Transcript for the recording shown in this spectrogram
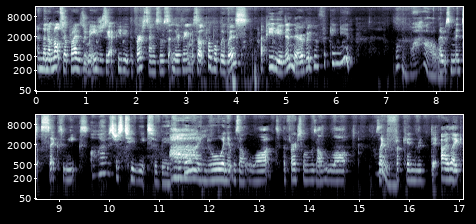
And then I'm not surprised it took me ages to get a period the first time, so I'm sitting there thinking to myself, probably was a period in there, but who freaking knew? Oh, wow. I was mental six weeks. Oh, I was just two weeks for Beethoven. Ah, I know, and it was a lot. The first one was a lot. It was like Oh. freaking ridiculous. I like,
